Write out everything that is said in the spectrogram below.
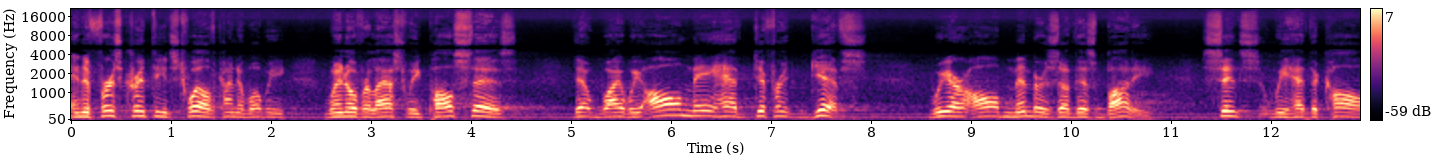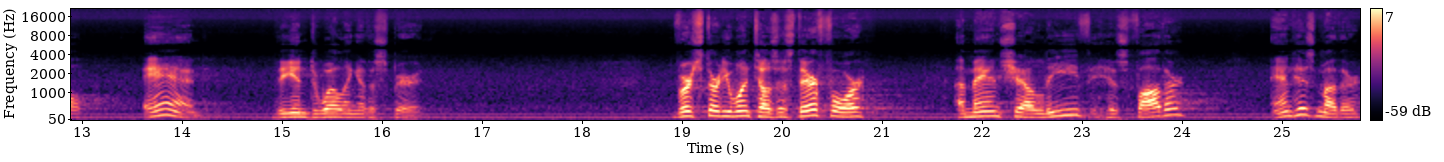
And in 1 Corinthians 12, kind of what we went over last week, Paul says that while we all may have different gifts, we are all members of this body since we had the call and the indwelling of the Spirit. Verse 31 tells us, Therefore, a man shall leave his father and his mother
